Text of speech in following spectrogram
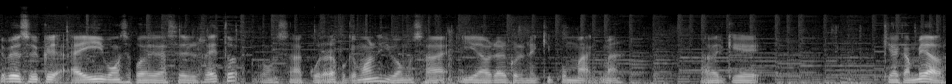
Yo pienso que ahí vamos a poder hacer el reto, vamos a curar a Pokémon y vamos a ir a hablar con el equipo Magma. A ver qué, qué ha cambiado.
